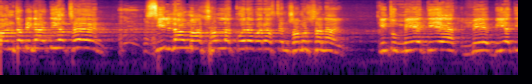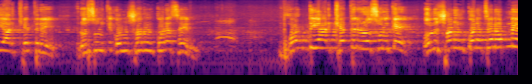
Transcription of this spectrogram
পাঞ্জাবি গায়ে দিয়েছেন। চিল্লা মাশাল্লাহ করে বেড়াচ্ছেন, সমস্যা নাই। কিন্তু মেয়ে দিয়ে, মেয়ে বিয়ে দেওয়ার ক্ষেত্রে রসুলকে অনুসরণ করেছেন? ভোট দেওয়ার ক্ষেত্রে রসুলকে অনুসরণ করেছেন আপনি?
